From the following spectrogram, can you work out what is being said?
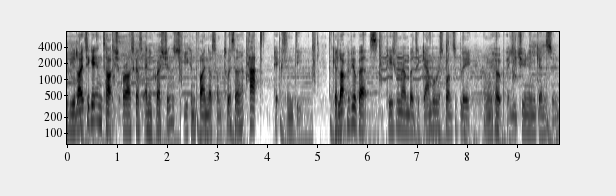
If you'd like to get in touch or ask us any questions, you can find us on Twitter at PixandDeep. Good luck with your bets. Please remember to gamble responsibly, and we hope that you tune in again soon.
